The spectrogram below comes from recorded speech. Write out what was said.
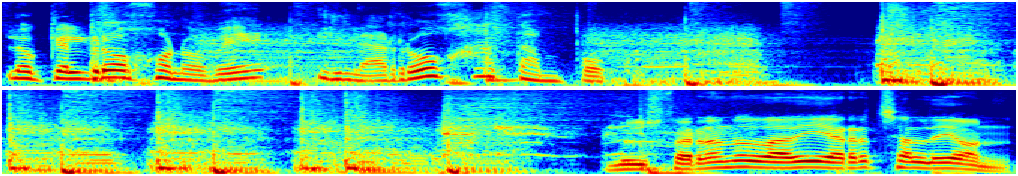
Lo que el rojo no ve y la roja tampoco. Luis Fernando Dadía, Racha León.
